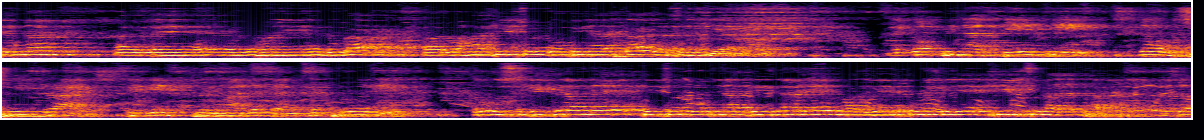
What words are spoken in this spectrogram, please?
यमुना अ, में अ, उन्होंने रुका और वहाँ खींचोर गोपीनाथ का दर्शन किया The Gopinath deity stole sweet rice to give to Madhavendra Puri. तो उस विग्रह ने खींचोर गोपीनाथ विग्रह ने माधवेंद्र पुरी के लिए खीर चुराया था So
